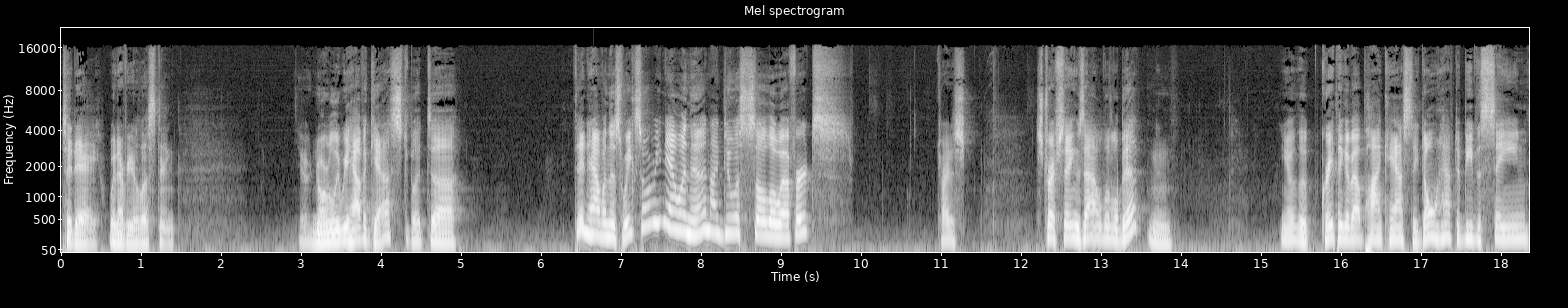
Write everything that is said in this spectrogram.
today, whenever you're listening. You know, normally we have a guest, but uh, didn't have one this week. So every now and then I do a solo effort, try to st- stretch things out a little bit. And, you know, the great thing about podcasts, they don't have to be the same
